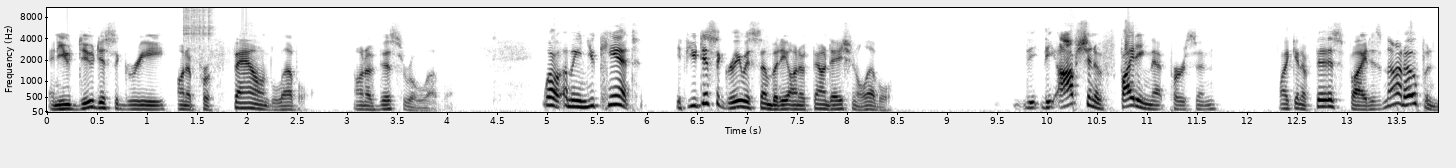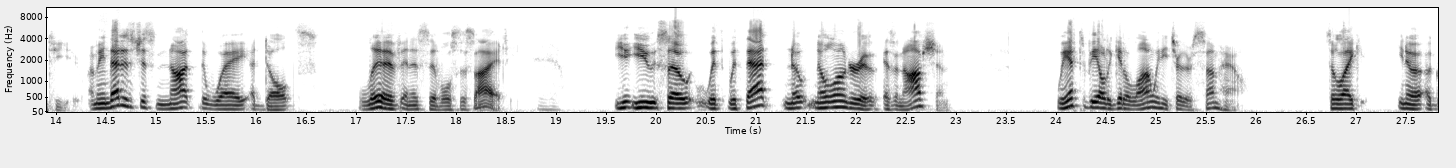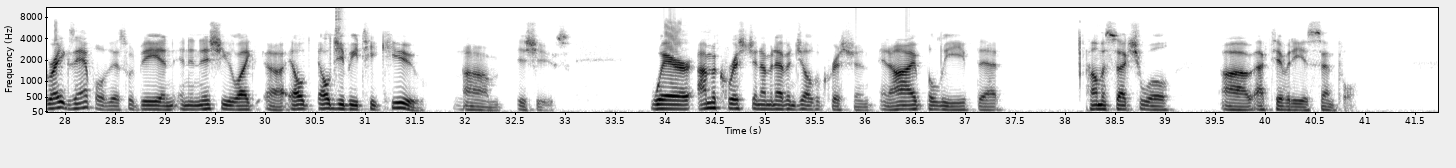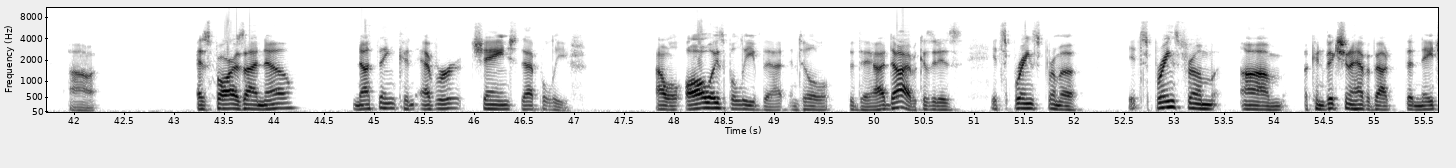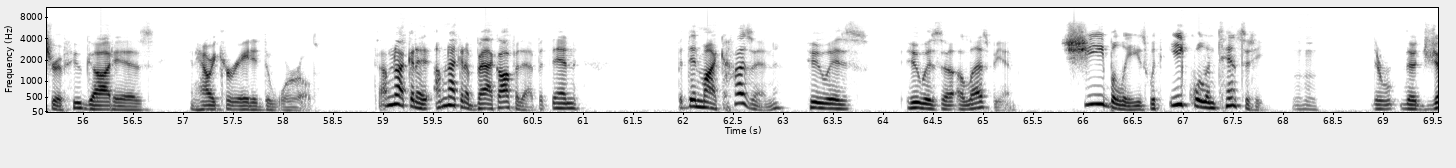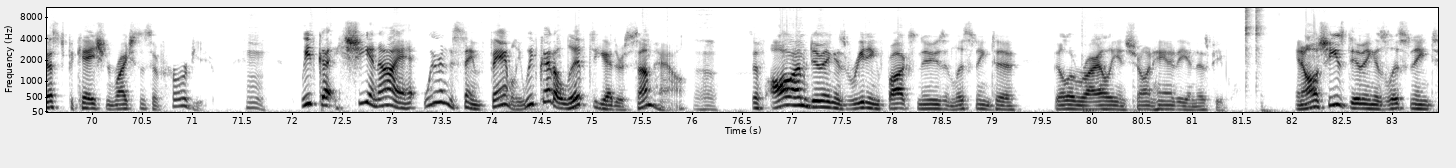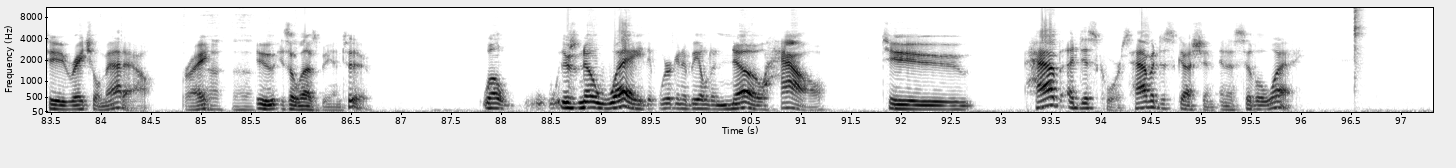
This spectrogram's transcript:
and you do disagree on a profound level, on a visceral level. Well, I mean, you can't if you disagree with somebody on a foundational level, the the option of fighting that person like in a fist fight is not open to you. I mean, that is just not the way adults live in a civil society. Mm-hmm. You, you so with with that no no longer as an option, we have to be able to get along with each other somehow. So like you know a great example of this would be in, in an issue like uh, L, LGBTQ um, issues, where I'm a Christian, I'm an evangelical Christian, and I believe that homosexual uh, activity is sinful. Uh, as far as I know, nothing can ever change that belief. I will always believe that until the day I die because it is it springs from a it springs from um, a conviction I have about the nature of who God is and how He created the world. So I'm not gonna I'm not gonna back off of that. But then, but then my cousin who is who is a, a lesbian, she believes with equal intensity Mhm. the the justification righteousness of her view. Hmm. We've got she and I we're in the same family. We've got to live together somehow. Uh-huh. So if all I'm doing is reading Fox News and listening to Bill O'Reilly and Sean Hannity and those people, and all she's doing is listening to Rachel Maddow, right, Uh-huh, uh-huh. who is a lesbian too. Well, w- there's no way that we're going to be able to know how to have a discourse, have a discussion in a civil way.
